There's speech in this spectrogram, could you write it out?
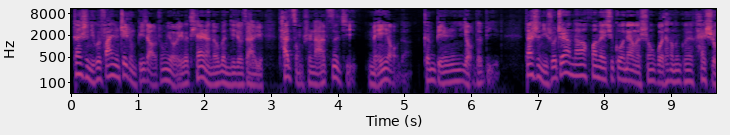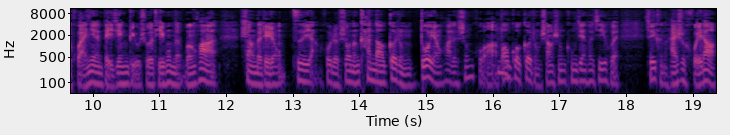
但是你会发现，这种比较中有一个天然的问题，就在于他总是拿自己没有的跟别人有的比。但是你说，真让他换位去过那样的生活，他可能会开始怀念北京，比如说提供的文化上的这种滋养，或者说能看到各种多元化的生活啊，包括各种上升空间和机会。所以可能还是回到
